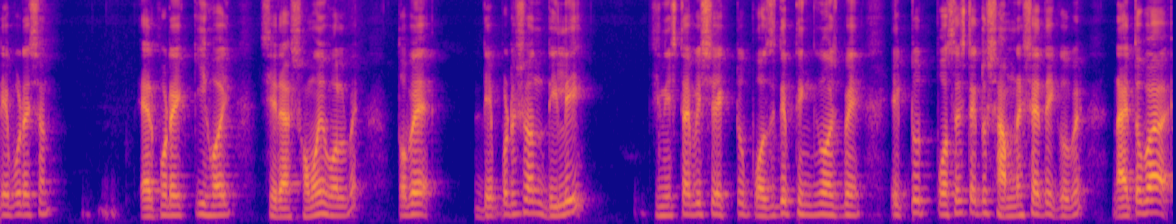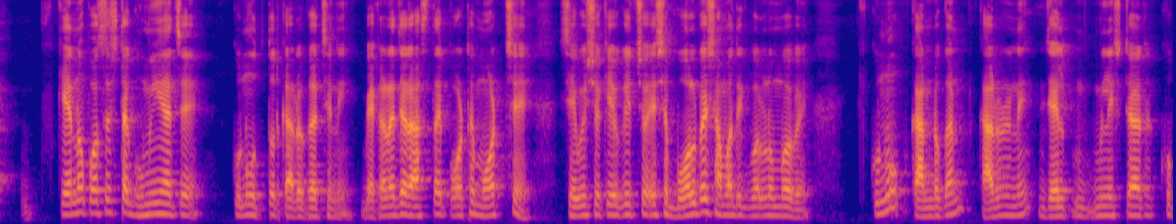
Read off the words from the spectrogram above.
ডেপুটেশন এরপরে কি হয় সেটা সময় বলবে। তবে ডেপুটেশন দিলেই জিনিসটা বিষয়ে একটু পজিটিভ থিঙ্কিং আসবে, একটু প্রসেসটা একটু সামনের সাথে এগোবে। নয়তো বা কেন প্রসেসটা ঘুমিয়ে আছে, কোনো উত্তর কারও কাছে নেই। বেকাররা যে রাস্তায় পথে মরছে, সে বিষয়ে কেউ কিছু এসে বলবে সামাজিক বললমভাবে কোনো কাণ্ডজ্ঞান কারণে নেই। জেল মিনিস্টার খুব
